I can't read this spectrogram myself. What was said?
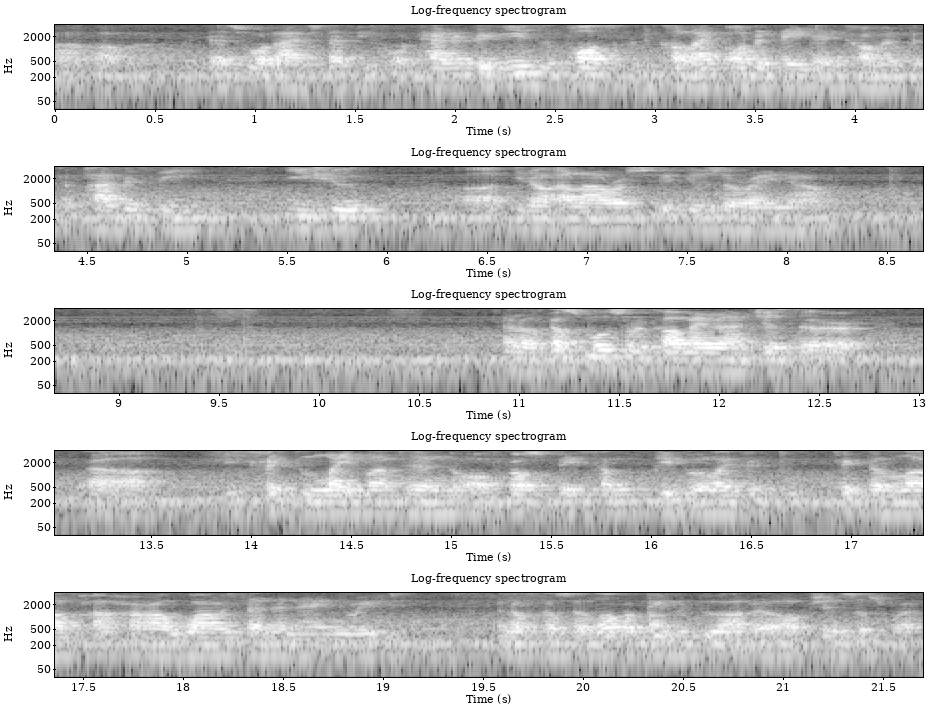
Uh, uh, that's what I've said before. Technically, it is possible to collect all the data and comment, but the privacy issue uh, did not allow us to do so right now. And of course, most of the comments are just uh, uh, you click the like button, or of course, they, some people like to click the love, haha, wow, sad and angry. And of course, a lot of people do other options as well.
